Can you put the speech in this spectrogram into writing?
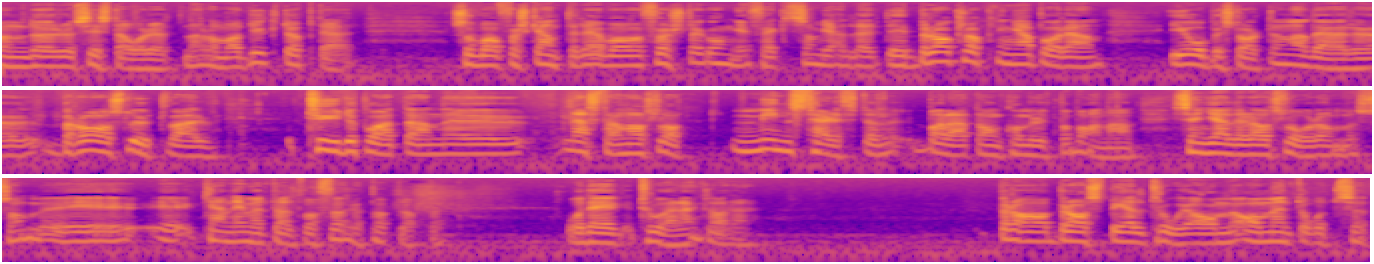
under sista året när de har dykt upp där. Så varför ska inte det vara första gången effekt som gäller? Det är bra klockningar på den i Åbystarterna där. eh, Bra slutvarv. Tyder på att den eh, nästan har slått minst hälften bara att de kommer ut på banan. Sen gäller det att slå dem som kan eventuellt vara före på upploppet. Och det tror jag den klarar. Bra, bra spel tror jag om, om inte oddset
